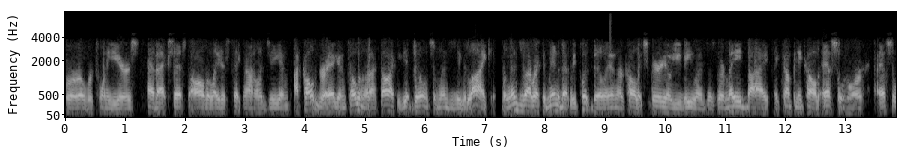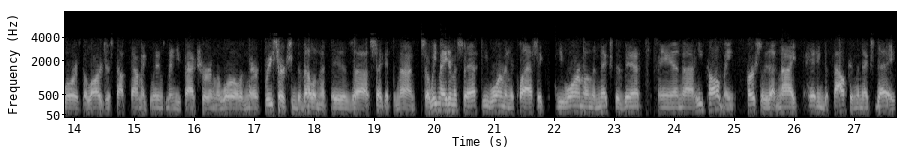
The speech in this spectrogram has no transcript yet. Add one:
for over 20 years, have access to all the latest technology, and I called Greg and told him that I thought I could get Bill in some lenses he would like. The lenses I recommended that we put Bill in are called Xperio UV lenses. They're made by a company called Essilor. Essilor is the largest ophthalmic lens manufacturer in the world, and their research and development is uh, second to none. So we made him a set. He wore them in the Classic. He wore them on the next event, and uh, he called me personally that night heading to Falcon the next day.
